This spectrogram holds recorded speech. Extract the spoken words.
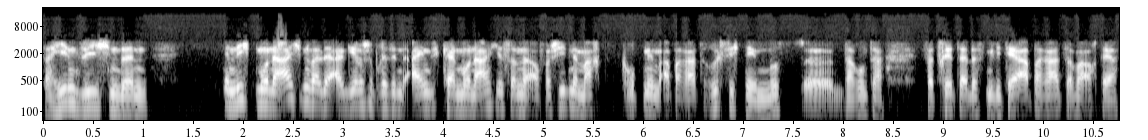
dahinsiechenden nicht Monarchen, weil der algerische Präsident eigentlich kein Monarch ist, sondern auf verschiedene Machtgruppen im Apparat Rücksicht nehmen muss, äh, darunter Vertreter des Militärapparats, aber auch der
